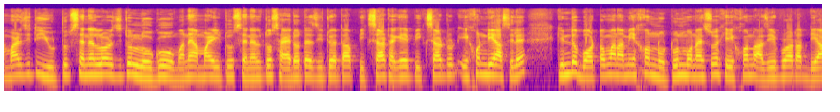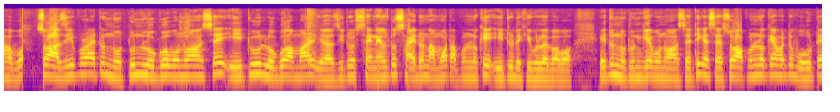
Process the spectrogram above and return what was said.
আমাৰ যিটো ইউটিউব চেনেলৰ যিটো লগো মানে আমাৰ ইউটিউব চেনেলটো ছাইডতে যিটো এটা পিকচাৰ থাকে সেই পিকচাৰটোত এইখন দিয়া আছিলে। কিন্তু বৰ্তমান আমি এখন নতুন বনাইছোঁ সেইখন আজিৰ পৰা তাত দিয়া হ'ব। চ' আজিৰ পৰা এইটো নতুন লগো বনোৱা হৈছে। এইটো লগো আমাৰ যিটো চেনেলটো ছাইডৰ নামত আপোনালোকে এইটো দেখিবলৈ পাব। এইটো নতুনকৈ বনোৱা হৈছে ঠিক আছে? চ' আপোনালোকে হয়তো বহুতে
